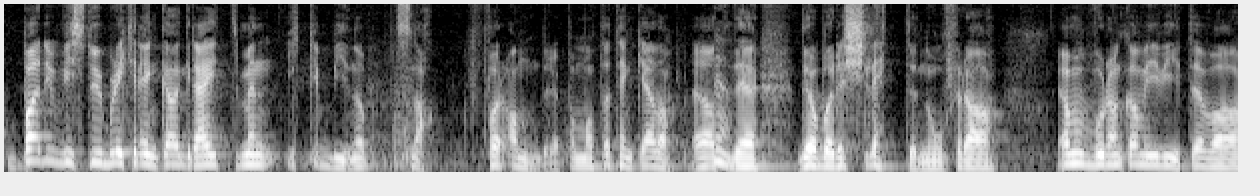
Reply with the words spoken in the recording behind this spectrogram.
Bare hvis du blir krenka, greit, men ikke begynn å snakke for andre, på en måte, tenker jeg da. At det, det, å bare slette noe fra ja, men Hvordan kan vi vite hva,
